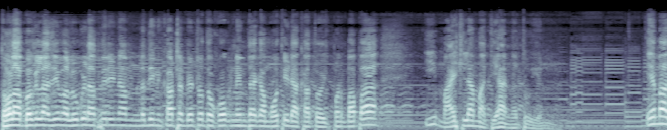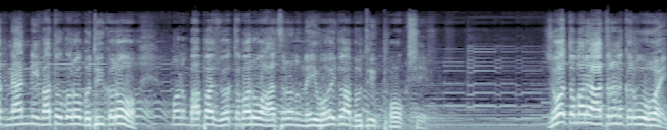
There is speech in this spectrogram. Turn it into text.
ધોળા બગલા જેવા લુગડા ફેરીને આમ નદીને કાંઠે બેઠો તો કોકને એમ થાય કે મોતીડા ખાતો હોય પણ બાપા એ માછલામાં ધ્યાન હતું એનું. એમાં જ્ઞાનની વાતો કરો બધું કરો પણ બાપા, જો તમારું આચરણ નહીં હોય તો આ બધું ફોક છે. જો તમારે આચરણ કરવું હોય,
